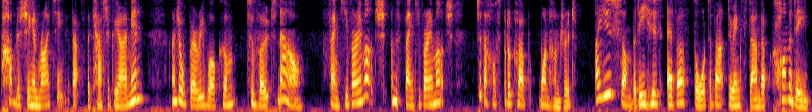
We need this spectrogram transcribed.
publishing and writing, that's the category I'm in, and you're very welcome to vote now. Thank you very much, and thank you very much to the Hospital Club 100. Are you somebody who's ever thought about doing stand up comedy?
